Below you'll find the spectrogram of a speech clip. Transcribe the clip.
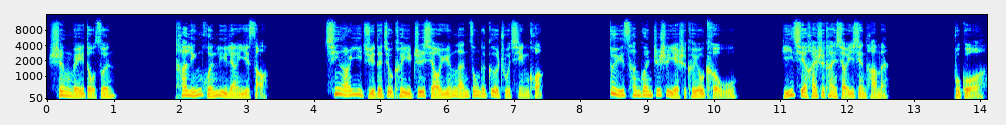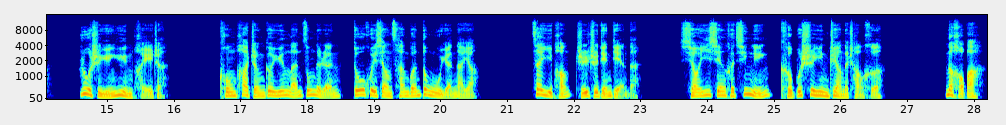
身为斗尊，他灵魂力量一扫，轻而易举的就可以知晓云岚宗的各处情况，对于参观之事也是可有可无，一切还是看小一仙他们。不过。若是云云陪着，恐怕整个云岚宗的人都会像参观动物园那样，在一旁指指点点的。小医仙和青灵可不适应这样的场合。那好吧。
